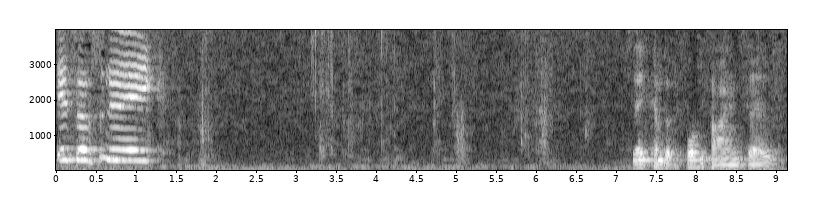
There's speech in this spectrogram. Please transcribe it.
It's a snake. Snake comes up to Porcupine and says,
